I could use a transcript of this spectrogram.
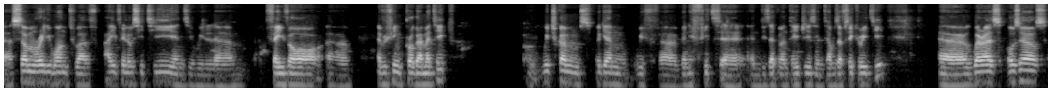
Uh, some really want to have high velocity and they will um, favor uh, everything programmatic, which comes again with uh, benefits uh, and disadvantages in terms of security. Whereas others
